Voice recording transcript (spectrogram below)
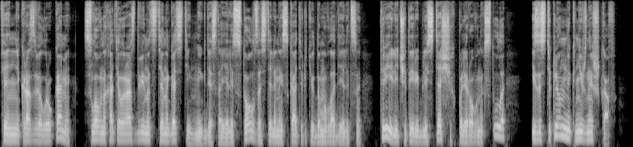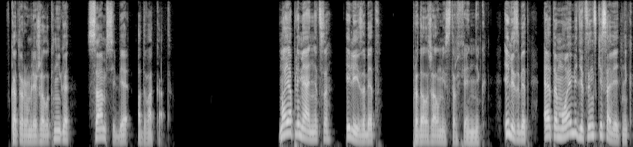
Фенник развел руками, словно хотел раздвинуть стены гостиной, где стояли стол, застеленный скатертью домовладелицы, три или четыре блестящих полированных стула и застекленный книжный шкаф, в котором лежала книга «Сам себе адвокат». «Моя племянница, Элизабет», — продолжал мистер Фенник. «Элизабет, это мой медицинский советник».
